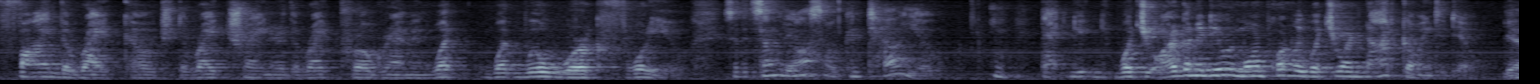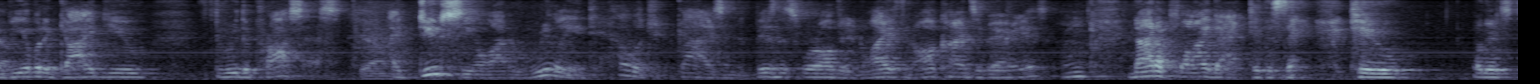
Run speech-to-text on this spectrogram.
find the right coach, the right trainer, the right programming, what what will work for you, so that somebody also can tell you that you, what you are going to do, and more importantly, what you are not going to do, Yeah. and be able to guide you through the process. Yeah. I do see a lot of really intelligent guys in the business world and in life and all kinds of areas. mm, Not apply that to the same to whether it's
